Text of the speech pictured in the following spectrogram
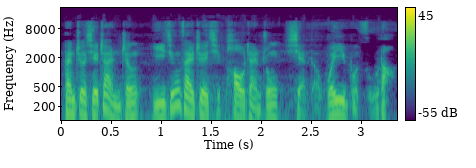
但这些战争已经在这起炮战中显得微不足道。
